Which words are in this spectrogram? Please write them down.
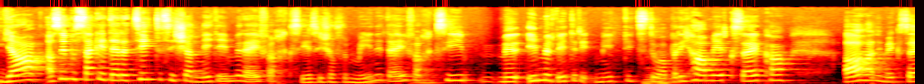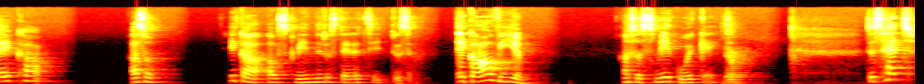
Ja, also ich muss sagen, in dieser Zeit, es war ja nicht immer einfach. Gewesen. Es war auch für mich nicht einfach, gewesen, mir immer wieder in die Mitte zu tun. Aber ich habe mir gesagt, A, habe ich mir gesagt, also ich gehe als Gewinner aus dieser Zeit raus. Egal wie. Also, dass es mir gut geht. Ja. Das hat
